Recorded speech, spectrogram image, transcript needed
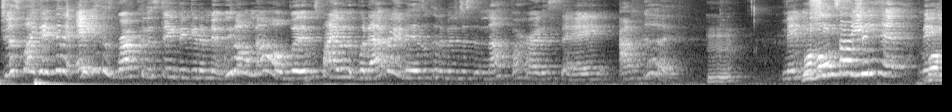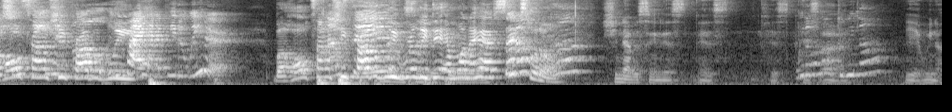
Just like it could have ate his breath could have stayed to get a minute. We don't know, but it was probably whatever it is. It could have been just enough for her to say, "I'm good." Mm-hmm. Maybe Well, whole she time see she- him. Maybe but whole she time see she his probably- he probably had a Peter Weeder. But whole time I'm she saying- probably really didn't want to have sex with him. Huh? She never seen his his his. We his, don't know. uh, Do we know? Yeah, we know.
